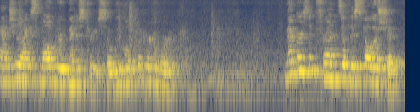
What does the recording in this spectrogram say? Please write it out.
And she likes small group ministry, so we will put her to work. Members and friends of this fellowship,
